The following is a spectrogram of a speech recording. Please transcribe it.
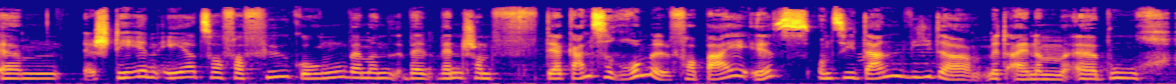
ähm, stehen eher zur Verfügung, wenn man, wenn, wenn schon der ganze Rummel vorbei ist und sie dann wieder mit einem äh, Buch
